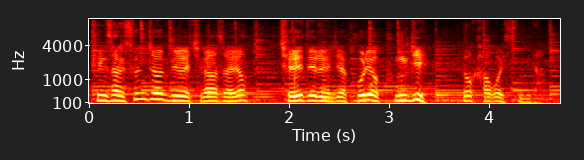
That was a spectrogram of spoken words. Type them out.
핀상 순저비를 지나서요. 저희들은 이제 고려 궁지로 가고 있습니다.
